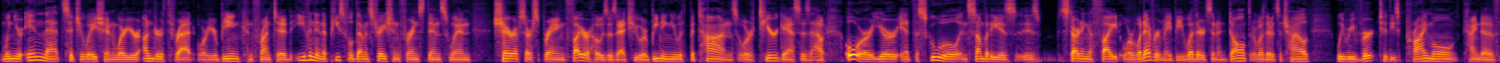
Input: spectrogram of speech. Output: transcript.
when you're in that situation where you're under threat or you're being confronted, even in a peaceful demonstration, for instance, when sheriffs are spraying fire hoses at you or beating you with batons or tear gases out, or you're at the school and somebody is, is starting a fight or whatever it may be, whether it's an adult or whether it's a child, we revert to these primal kind of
